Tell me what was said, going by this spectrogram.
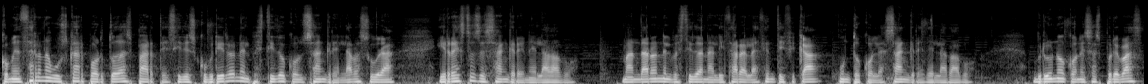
Comenzaron a buscar por todas partes y descubrieron el vestido con sangre en la basura y restos de sangre en el lavabo. Mandaron el vestido a analizar a la científica junto con la sangre del lavabo. Bruno, con esas pruebas,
